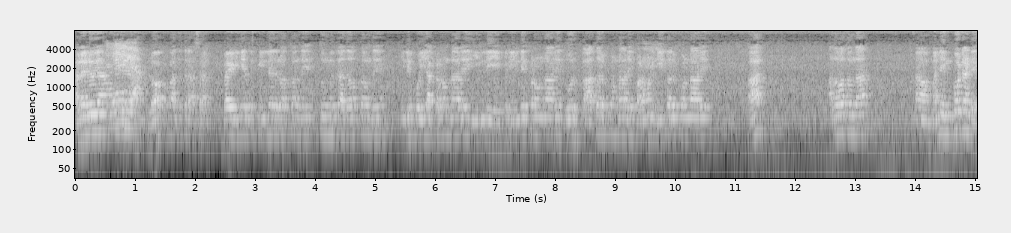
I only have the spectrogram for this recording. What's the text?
హల్లెలూయా. లోక పద్ధతులు అసలు బయటికి వెళ్తే పిల్లి ఎదురొస్తుంది తుమ్మితే అది వస్తుంది ఇల్లు పొయ్యి అక్కడ ఉండాలి ఇల్లు ఇక్కడ ఇల్లు ఇక్కడ ఉండాలి తూర్పు ఆ తలుపు ఉండాలి పడమనికి ఈ తలుపు ఉండాలి ఆ, మళ్ళీ ఇంకోటి అండి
